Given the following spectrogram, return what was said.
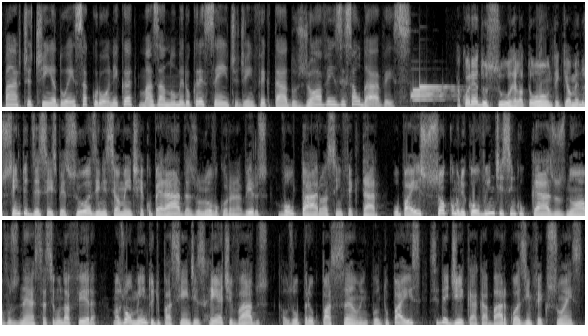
Parte tinha doença crônica, mas há número crescente de infectados jovens e saudáveis. A Coreia do Sul relatou ontem que ao menos 116 pessoas inicialmente recuperadas do novo coronavírus voltaram a se infectar. O país só comunicou 25 casos novos nesta segunda-feira, mas o aumento de pacientes reativados causou preocupação enquanto o país se dedica a acabar com as infecções.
